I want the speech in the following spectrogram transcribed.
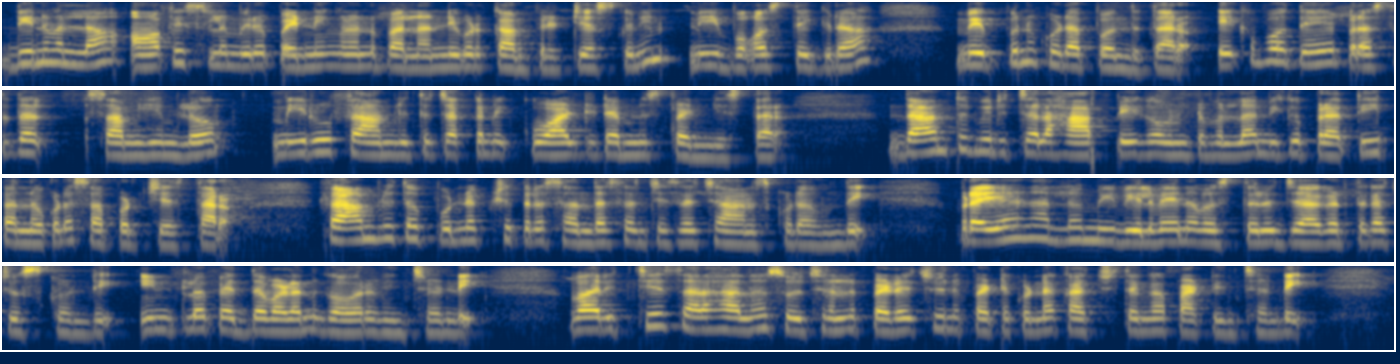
దీనివల్ల ఆఫీస్లో మీరు పెండింగ్ ఉన్న పనులన్నీ కూడా కంప్లీట్ చేసుకుని మీ బాస్ దగ్గర మెప్పును కూడా పొందుతారు. ఇకపోతే ప్రస్తుత సమయంలో మీరు ఫ్యామిలీతో చక్కని క్వాలిటీ టైంని స్పెండ్ చేస్తారు. దాంతో మీరు చాలా హ్యాపీగా ఉండటం వల్ల మీకు ప్రతి పనిలో కూడా సపోర్ట్ చేస్తారు. ఫ్యామిలీతో పుణ్యక్షేత్ర సందర్శన చేసే ఛాన్స్ కూడా ఉంది. ప్రయాణాల్లో మీ విలువైన వస్తువులు జాగ్రత్తగా చూసుకోండి. ఇంట్లో పెద్దవాళ్ళని గౌరవించండి. వారిచ్చే సలహాలను సూచనలను పెడచూని పెట్టకుండా ఖచ్చితంగా పాటించండి.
